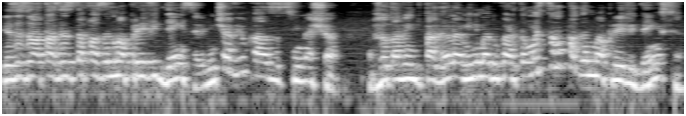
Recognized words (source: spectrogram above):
E às vezes ela está às vezes tá fazendo uma previdência. A gente já viu casos assim, né, Chan? A pessoa estava pagando a mínima do cartão, mas estava pagando uma previdência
